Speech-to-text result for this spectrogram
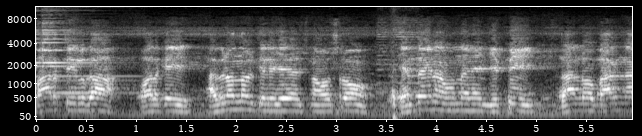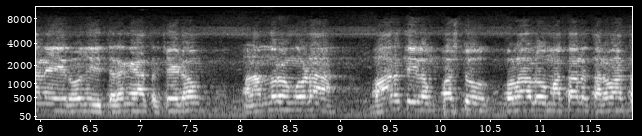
భారతీయులుగా వాళ్ళకి అభినందనలు తెలియజేయాల్సిన అవసరం ఎంతైనా ఉందని చెప్పి దానిలో భాగంగానే ఈ రోజు ఈ తిరంగ యాత్ర చేయడం. మనందరం కూడా భారతీయులం ఫస్ట్ కులాలు మతాలు తర్వాత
